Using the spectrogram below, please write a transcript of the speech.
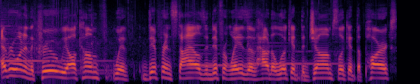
everyone in the crew, we all come with different styles and different ways of how to look at the jumps, look at the parks,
